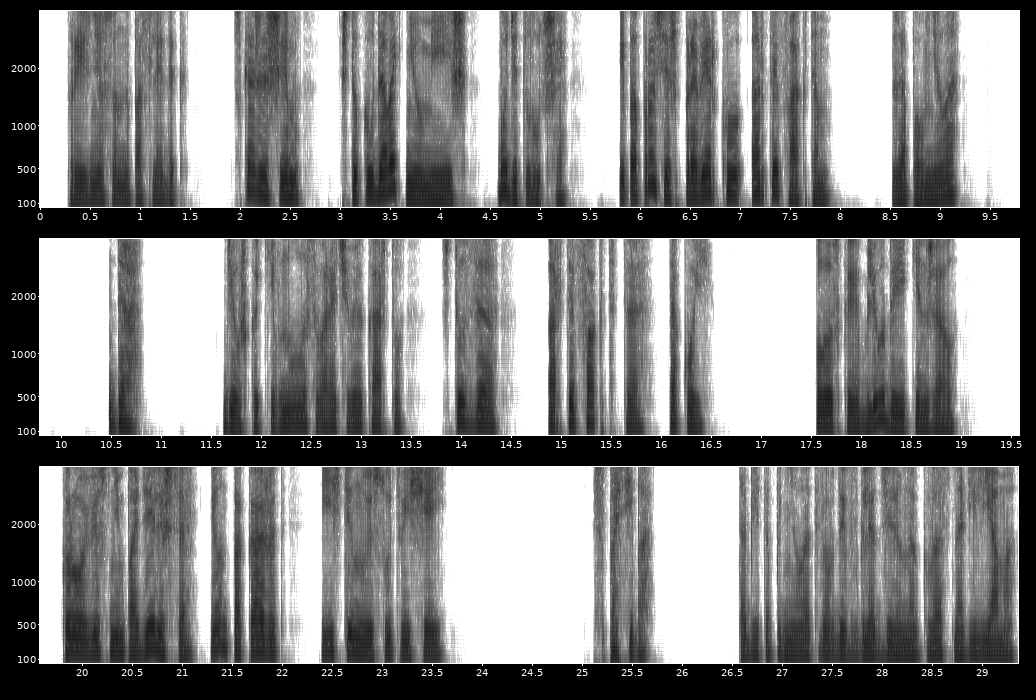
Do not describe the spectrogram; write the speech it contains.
— произнес он напоследок. «Скажешь им, что колдовать не умеешь, будет лучше, и попросишь проверку артефактом. Запомнила?» «Да», — девушка кивнула, сворачивая карту. «Что за артефакт-то такой?» «Плоское блюдо и кинжал. Кровью с ним поделишься, и он покажет истинную суть вещей». «Спасибо», — Табита подняла твердый взгляд зеленых глаз на Вильяма.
